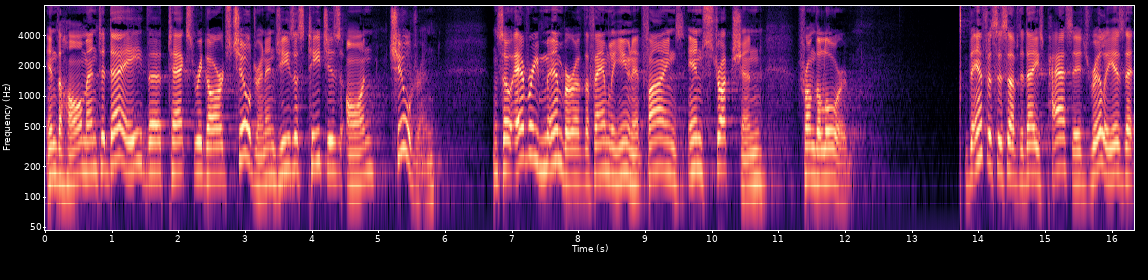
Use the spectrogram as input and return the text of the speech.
in the home. And today, the text regards children, and Jesus teaches on children. And so every member of the family unit finds instruction from the Lord. The emphasis of today's passage really is that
